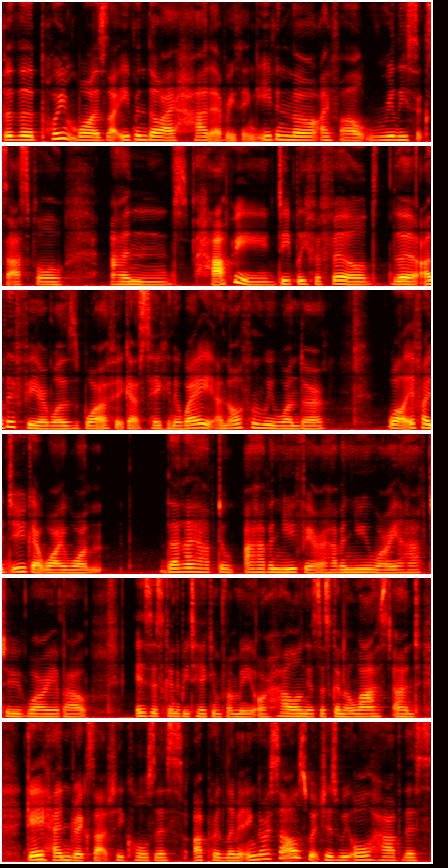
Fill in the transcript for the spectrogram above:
but the point was that even though i had everything even though i felt really successful and happy, deeply fulfilled. The other fear was, what if it gets taken away? And often we wonder, well, if I do get what I want, then I have to I have a new fear, I have a new worry. I have to worry about is this going to be taken from me or how long is this going to last? And Gay Hendricks actually calls this upper limiting ourselves, which is we all have this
